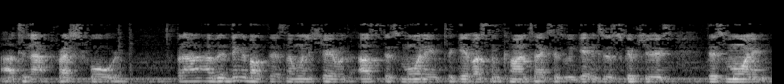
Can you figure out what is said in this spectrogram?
uh, to not press forward. But I, have been thinking about this I want to share with us this morning to give us some context as we get into the scriptures this morning.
